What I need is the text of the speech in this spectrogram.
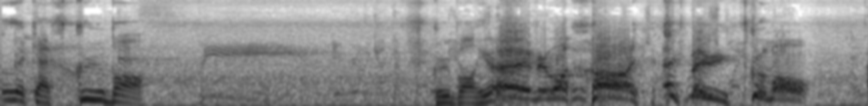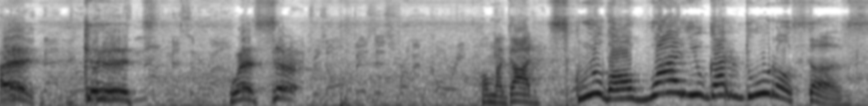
Look at Screwball. Screwball here. Hey everyone! Hi! It's me, Screwball! Hey, kids! What's up? Oh my god. Screwball, why do you gotta do those stuffs?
